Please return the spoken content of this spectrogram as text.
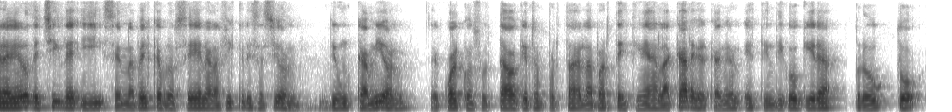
Carabineros de Chile y Cernapesca proceden a la fiscalización de un camión, el cual consultado que transportaba la parte destinada a la carga del camión, este indicó que era producto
